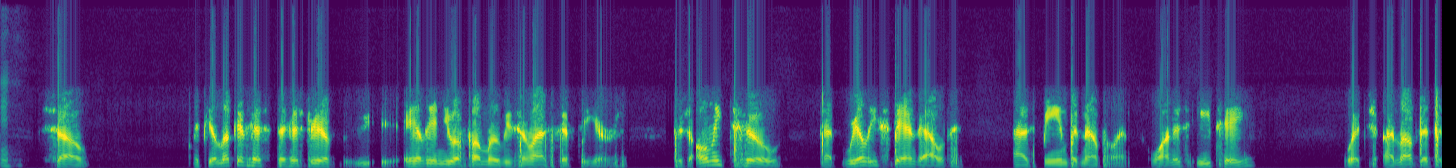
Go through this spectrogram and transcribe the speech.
Mm-hmm. So, if you look at his, the history of alien UFO movies in the last 50 years, there's only two that really stand out as being benevolent. One is E.T., which I loved at the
